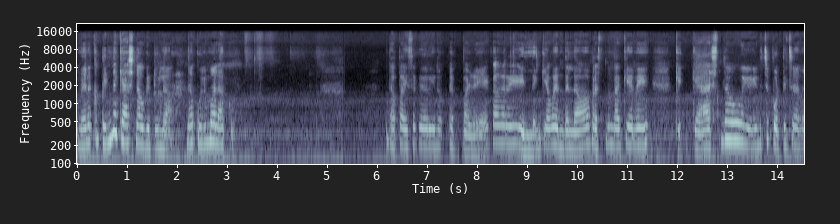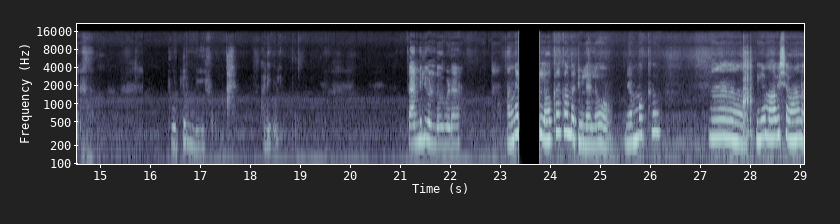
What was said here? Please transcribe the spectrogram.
നിനക്ക് പിന്നെ ക്യാഷ് നാവ് കിട്ടൂല. ഞാൻ കുലുമാലാക്കും. ഇതാ പൈസ കയറിയിനു എപ്പോഴേ കയറി ഇല്ലെങ്കിൽ അവ എന്തെല്ലാം പ്രശ്നം ഉണ്ടാക്കിയാണ് ക്യാഷ് നൗ ഇടിച്ച് പൊട്ടിച്ചാണ് പുട്ടും ബീഫും അടിപൊളി. ഫാമിലി ഉണ്ടോ ഇവിടെ? അങ്ങനെ ലോക്കാക്കാൻ പറ്റൂലല്ലോ. നമുക്ക് ആ പി എം ആവശ്യമാണ്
